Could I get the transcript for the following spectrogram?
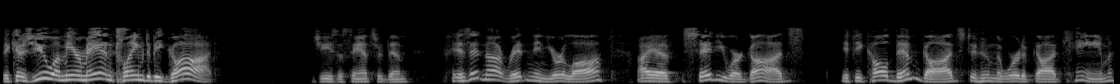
because you, a mere man, claim to be God. Jesus answered them, Is it not written in your law, I have said you are gods? If he called them gods to whom the word of God came,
